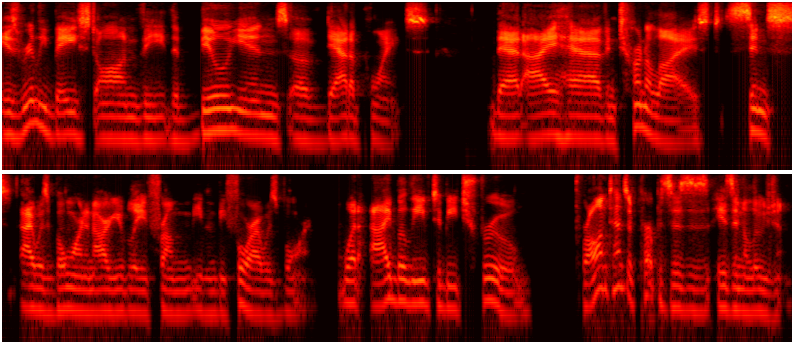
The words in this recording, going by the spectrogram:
is really based on the the billions of data points that I have internalized since I was born and arguably from even before I was born. What I believe to be true, for all intents and purposes, is, is an illusion.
